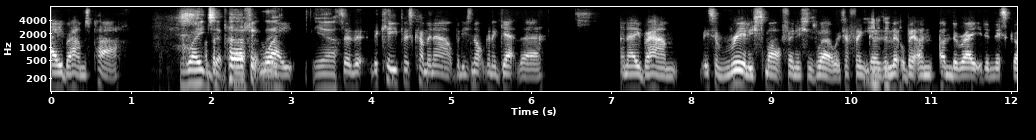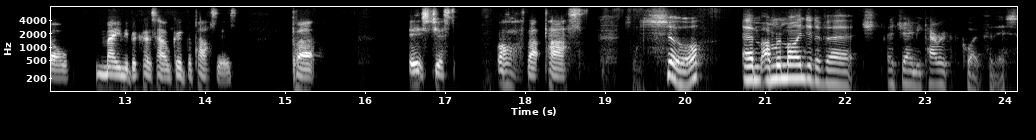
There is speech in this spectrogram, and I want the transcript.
Abraham's path. Wait, The it perfect perfectly. weight Yeah. so that the keeper's coming out, but he's not going to get there. And Abraham, it's a really smart finish as well, which I think goes a little bit un- underrated in this goal, mainly because how good the pass is. But it's just, oh, that pass. So, um, I'm reminded of a, a Jamie Carragher quote for this.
